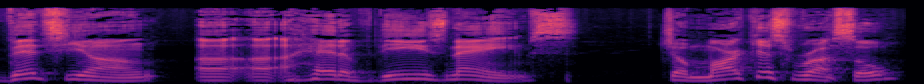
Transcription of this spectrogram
Vince Young uh, uh, ahead of these names: Jamarcus Russell,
